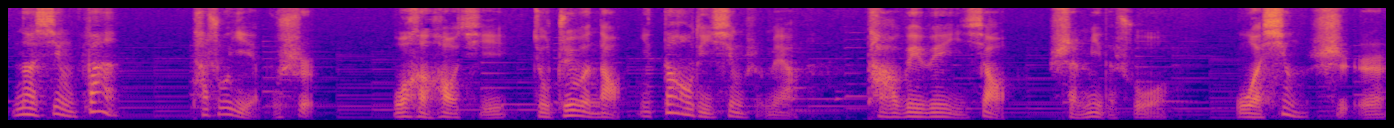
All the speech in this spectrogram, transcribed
那姓范，他说也不是。我很好奇，就追问道，你到底姓什么呀？他微微一笑，神秘地说，我姓史。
